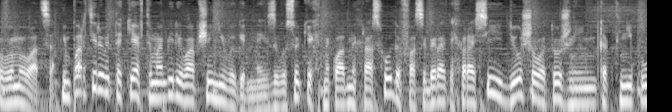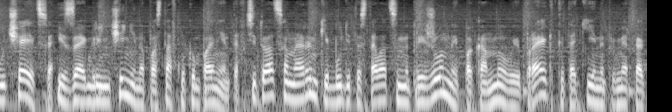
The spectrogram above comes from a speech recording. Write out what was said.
вымываться. Импортировать такие автомобили автомобили вообще невыгодно из-за высоких накладных расходов, а собирать их в России дешево тоже как-то не получается из-за ограничений на поставку компонентов. Ситуация на рынке будет оставаться напряженной, пока новые проекты, такие, например, как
